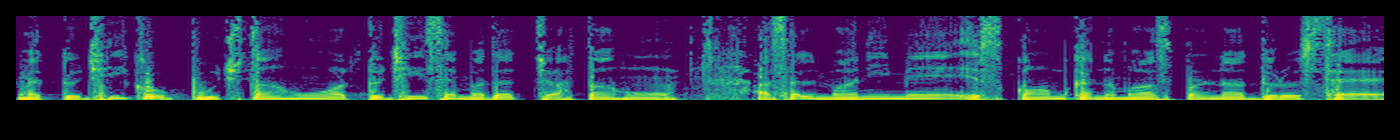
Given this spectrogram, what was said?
میں تجھی کو پوچھتا ہوں اور تجھی سے مدد چاہتا ہوں۔ اصل معنی میں اس قوم کا نماز پڑھنا درست ہے۔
